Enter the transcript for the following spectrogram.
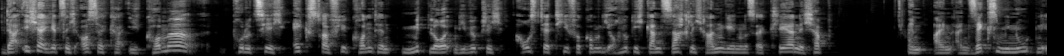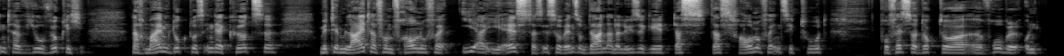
da ich ja jetzt nicht aus der KI komme, produziere ich extra viel Content mit Leuten, die wirklich aus der Tiefe kommen, die auch wirklich ganz sachlich rangehen und es erklären. Ich habe ein, ein, ein sechs Minuten Interview wirklich nach meinem Duktus in der Kürze mit dem Leiter vom Fraunhofer IAIS. Das ist so, wenn es um Datenanalyse geht, das, das Fraunhofer Institut, Professor Dr. Äh, Wrobel. Und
